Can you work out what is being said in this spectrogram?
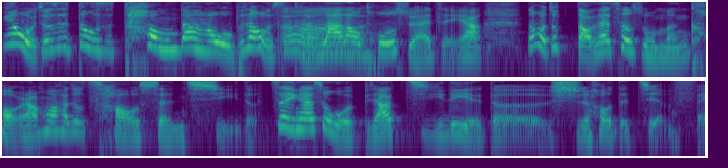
因为我就是肚子痛到，我不知道我是可能拉到脱水还是怎样。然后我就倒在厕所门口，然后他就超生气的。这应该是我比较激烈的时候的减肥，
